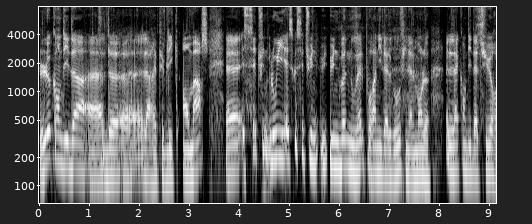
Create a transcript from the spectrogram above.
le candidat de la République En Marche. C'est une, Louis, est-ce que c'est une, une bonne nouvelle pour Anne Hidalgo, finalement, le, la candidature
